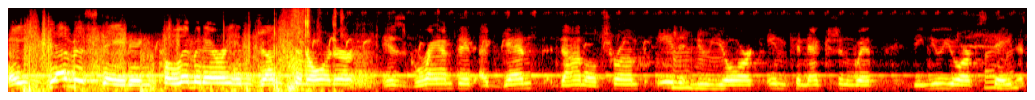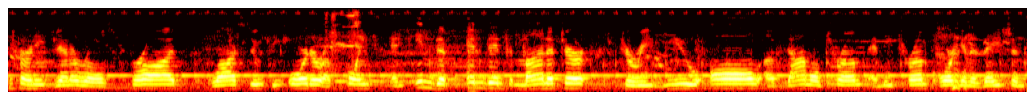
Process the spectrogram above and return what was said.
A devastating preliminary injunction order is granted against Donald Trump in mm-hmm. New York in connection with the New York State Attorney General's fraud lawsuit. The order appoints an independent monitor to review all of Donald Trump and the Trump Organization's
